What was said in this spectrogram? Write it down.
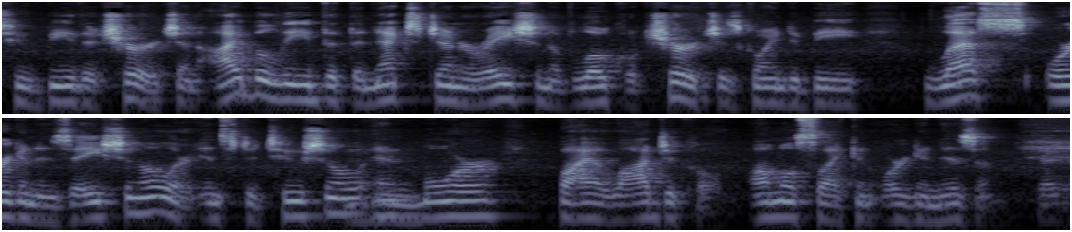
to be the church. And I believe that the next generation of local church is going to be less organizational or institutional Mhm. and more biological, almost like an organism. Okay.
